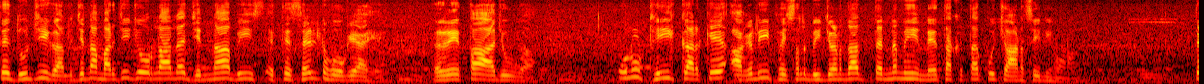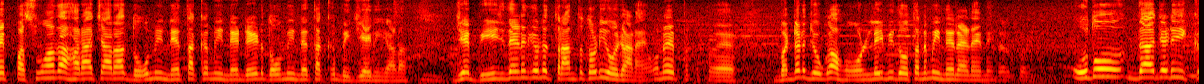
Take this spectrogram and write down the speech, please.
ਤੇ ਦੂਜੀ ਗੱਲ, ਜਿੰਨਾ ਮਰਜ਼ੀ ਜ਼ੋਰ ਲਾ ਲੈ, ਜਿੰਨਾ ਵੀ ਇੱਥੇ ਸਿਲਟ ਹੋ ਗਿਆ ਇਹ, ਰੇਤਾ ਆ ਜਾਊਗਾ। ਉਹਨੂੰ ਠੀਕ ਕਰਕੇ ਅਗਲੀ ਫਸਲ ਬੀਜਣ ਦਾ 3 ਮਹੀਨੇ ਤੱਕ ਤਾਂ ਕੋਈ ਚਾਂਸ ਹੀ ਨਹੀਂ ਹੋਣਾ। ਤੇ ਪਸ਼ੂਆਂ ਦਾ ਹਰਾ ਚਾਰਾ 2 ਮਹੀਨੇ ਤੱਕ ਮਹੀਨੇ ਡੇਢ 2 ਮਹੀਨੇ ਤੱਕ ਬੀਜਿਆ ਨਹੀਂ ਜਾਣਾ। ਜੇ ਬੀਜ ਦੇਣਗੇ ਉਹਨੇ ਤੁਰੰਤ ਥੋੜੀ ਹੋ ਜਾਣਾ ਹੈ। ਉਹਨੇ ਵੱਢਣ ਜੋਗਾ ਹੋਣ ਲਈ ਵੀ 2-3 ਮਹੀਨੇ ਲੈਣੇ ਨੇ। ਉਦੋਂ ਦਾ ਜਿਹੜੀ ਇੱਕ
